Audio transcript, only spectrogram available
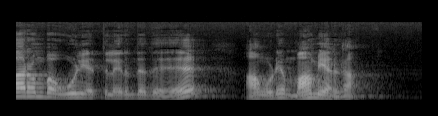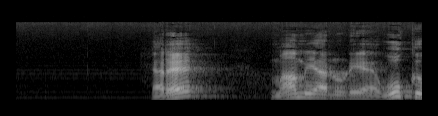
ஆரம்ப ஊழியத்தில் இருந்தது அவங்களுடைய மாமியார் தான். யாரு? மாமியாருடைய ஊக்கு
